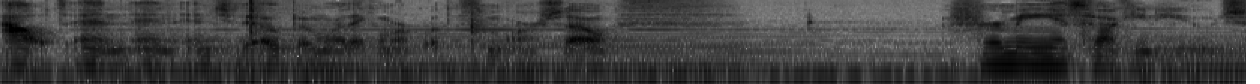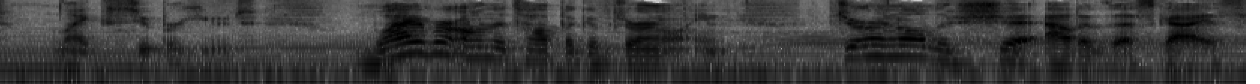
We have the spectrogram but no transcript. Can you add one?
out and, and into the open where they can work with us more so for me, it's fucking huge. Like, super huge. Why we're on the topic of journaling, journal the shit out of this, guys.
